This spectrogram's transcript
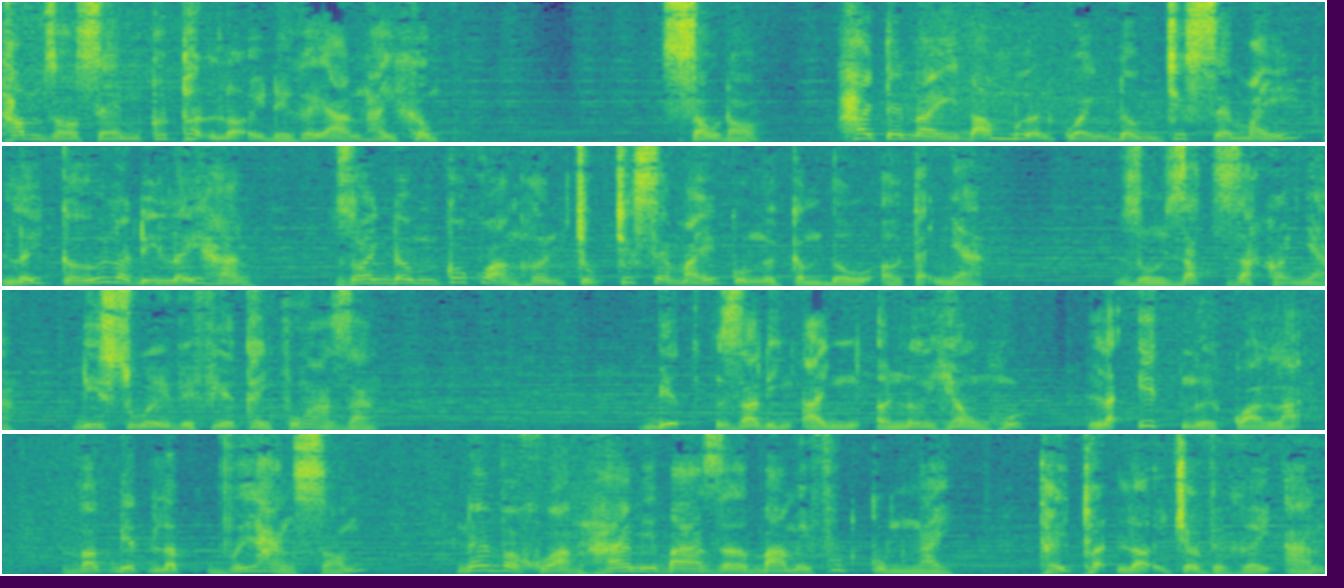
thăm dò xem có thuận lợi để gây án hay không. Sau đó, hai tên này đã mượn của anh Đông chiếc xe máy lấy cớ là đi lấy hàng do anh Đông có khoảng hơn chục chiếc xe máy của người cầm đồ ở tại nhà rồi dắt ra khỏi nhà đi xuôi về phía thành phố Hà Giang. Biết gia đình anh ở nơi heo hút là ít người qua lại và biệt lập với hàng xóm nên vào khoảng 23 giờ 30 phút cùng ngày thấy thuận lợi cho việc gây án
